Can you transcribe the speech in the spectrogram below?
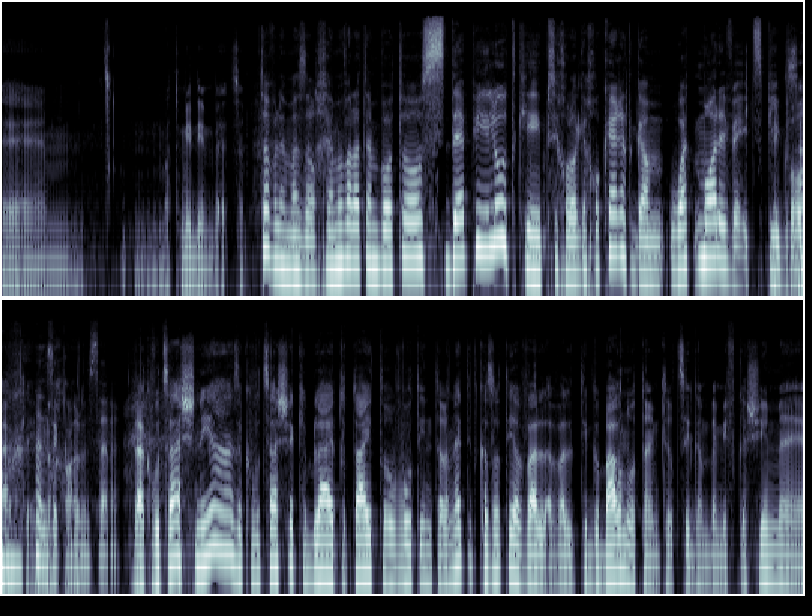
אה, מתמידים בעצם. טוב, למזלכם, אבל אתם באותו שדה פעילות, כי פסיכולוגיה חוקרת גם what motivates people. Exactly, נכון. הכל בסדר. והקבוצה השנייה זו קבוצה שקיבלה את אותה התערבות אינטרנטית כזאת, אבל, אבל תגברנו אותה, אם תרצי, גם במפגשים אה,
